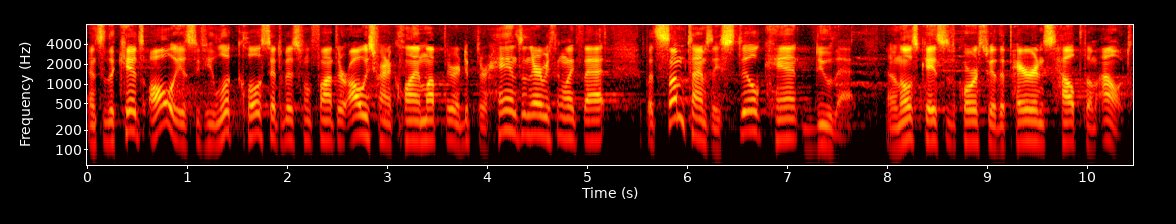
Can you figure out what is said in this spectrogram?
And so the kids always, if you look close at the baptismal font, they're always trying to climb up there and dip their hands in there, everything like that. But sometimes they still can't do that. And in those cases, of course, we have the parents help them out.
